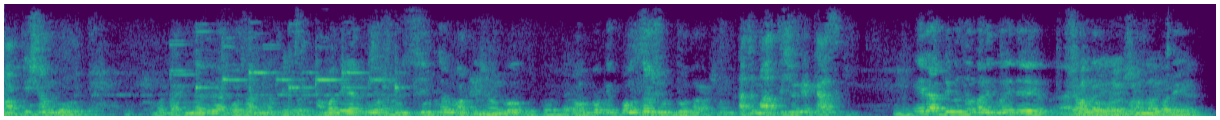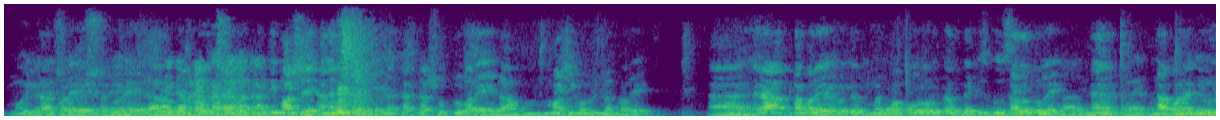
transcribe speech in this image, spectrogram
মাতৃসংঘ আমার কাকিমাদের প্রধান আমাদের এত সুশৃঙ্খল মাতৃসংঘ কমপক্ষে পঞ্চাশ ঊর্ধ্ব তারা আচ্ছা মাতৃসংঘের কাজ কি? এরা বিভিন্ন তারপরে এরা হরিনাম প্রতি মাসে এখানে একটা শুক্রবারে এরা মাসিক অনুষ্ঠান করে। এরা তারপরে কিছু তোলে হ্যাঁ। তারপরে বিভিন্ন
